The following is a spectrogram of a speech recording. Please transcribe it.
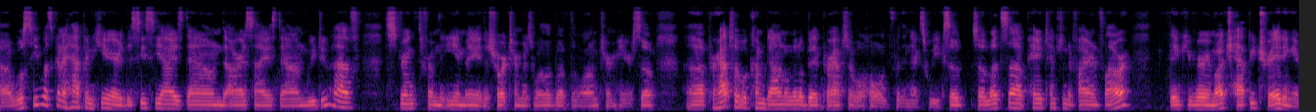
Uh, we'll see what's going to happen here. The CCI is down, the RSI is down. We do have strength from the EMA. The short term is well above the long term here. So uh, perhaps it will come down a little bit. Perhaps it will hold for the next week. So, so let's uh, pay attention to fire and flower. Thank you very much. Happy trading.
